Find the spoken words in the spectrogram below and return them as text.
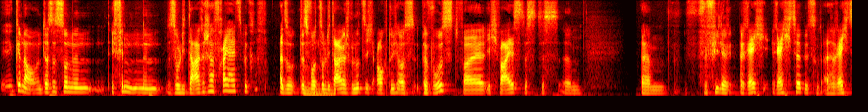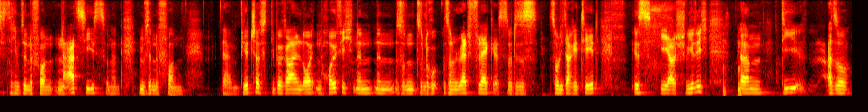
Genau, und das ist so ein, ich finde, ein solidarischer Freiheitsbegriff. Also das mhm. Wort solidarisch benutze ich auch durchaus bewusst, weil ich weiß, dass das ähm, ähm, für viele Rech Rechte, also Rechts ist nicht im Sinne von Nazis, sondern im Sinne von ähm, wirtschaftsliberalen Leuten häufig ein, ein, so, ein, so, ein, so eine Red Flag ist. So dieses Solidarität ist eher schwierig. ähm, die, also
